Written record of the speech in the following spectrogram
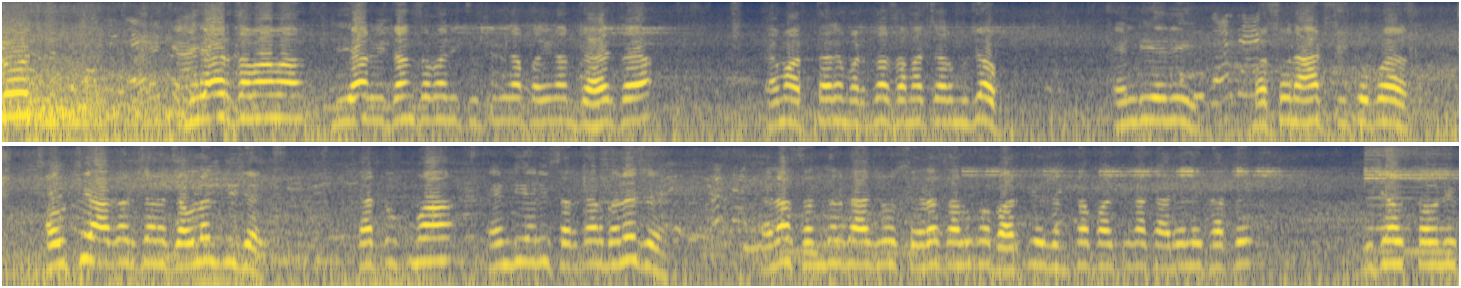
રોજ બિહાર સભામાં, બિહાર વિધાનસભાની ચૂંટણીના પરિણામ જાહેર થયા. એમાં અત્યારે મળતા સમાચાર મુજબ એનડીએની બસો ને આઠ સીટો પર સૌથી આગળ છે અને જવલંતી છે. ત્યાં ટૂંકમાં એનડીએની સરકાર બને છે. એના સંદર્ભે આજરોજ શહેરા તાલુકા ભારતીય જનતા પાર્ટીના કાર્યાલય ખાતે વિજય ઉત્સવની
